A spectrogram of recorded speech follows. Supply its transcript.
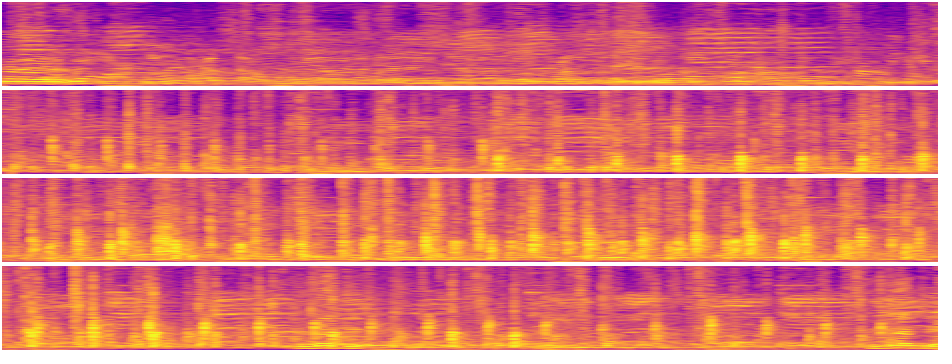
ಕಡೆ ನೋಡಿ ಸರ್ ಶ್ರೀಗರ್ಜಿ ಶ್ರೀಗರ್ಜಿ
